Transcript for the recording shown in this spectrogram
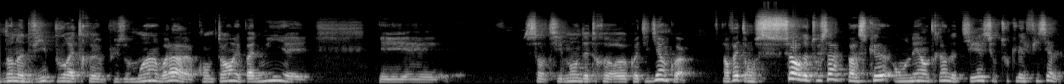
dans notre vie pour être plus ou moins voilà content, épanoui et, et sentiment d'être heureux au quotidien quoi. En fait, on sort de tout ça parce que on est en train de tirer sur toutes les ficelles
